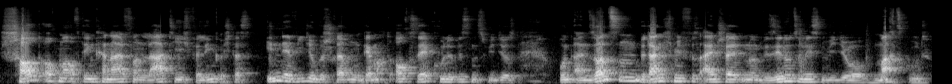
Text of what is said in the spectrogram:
Schaut auch mal auf den Kanal von Lati. Ich verlinke euch das in der Videobeschreibung. Der macht auch sehr coole Wissensvideos. Und ansonsten bedanke ich mich fürs Einschalten und wir sehen uns im nächsten Video. Macht's gut.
